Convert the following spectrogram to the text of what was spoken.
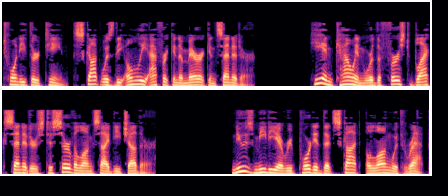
2013, Scott was the only African American senator. He and Cowan were the first black senators to serve alongside each other. News media reported that Scott, along with Rep.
